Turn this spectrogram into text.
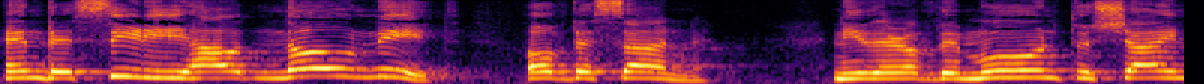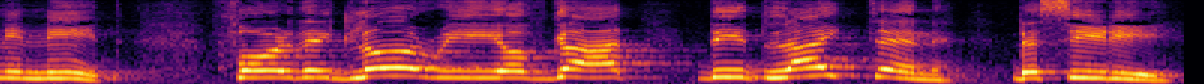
and the city had no need of the sun, neither of the moon to shine in it, for the glory of God did lighten the city.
